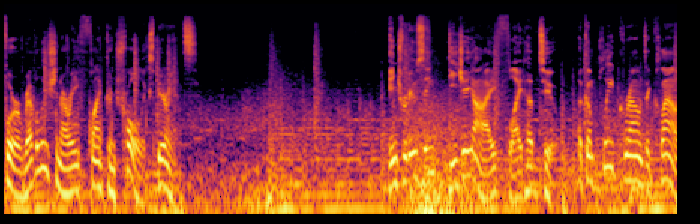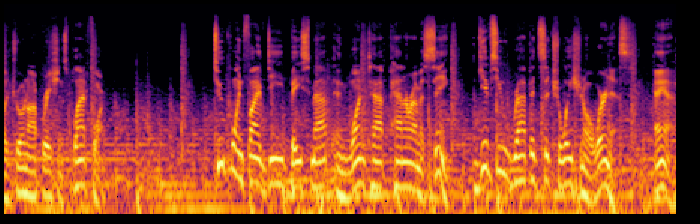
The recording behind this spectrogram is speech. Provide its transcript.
for a revolutionary flight control experience. Introducing DJI Flight Hub 2, a complete ground-to-cloud drone operations platform. 2.5D base map and one-tap panorama sync gives you rapid situational awareness, and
